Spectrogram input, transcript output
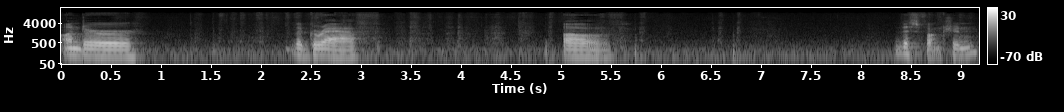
under the graph of this function?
